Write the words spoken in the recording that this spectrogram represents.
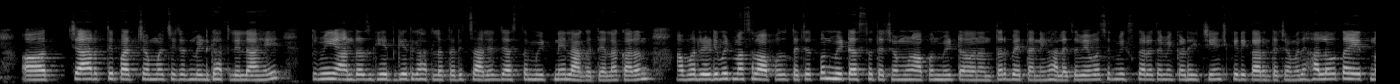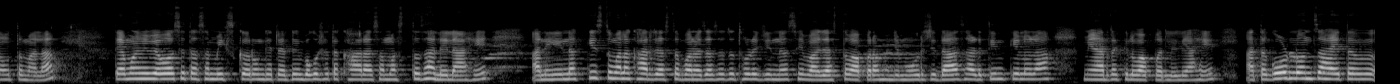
चार ते पाच चम्मच याच्यात मीठ घातलेलं आहे. तुम्ही अंदाज घेत घेत घातलं तरी चालेल जास्त मीठ नाही लागत त्याला. कारण आपण रेडीमेड मसाला वापरतो त्याच्यात पण मीठ असतं त्याच्यामुळं आपण मीठ नंतर बेताने घालायचं. व्यवस्थित मिक्स करायचं मी कढई चेंज केली कारण त्याच्यामध्ये हलवता येत नव्हतं मला. त्यामुळे मी व्यवस्थित असं मिक्स करून घेतलं तुम्ही बघू शकता खार असा मस्त झालेला आहे. आणि नक्कीच तुम्हाला खार जास्त बनवायचं असेल तर थोडे जिन्नस हे वा जास्त वापरा. म्हणजे मोहरीची डाळ साडेतीन किलोला मी अर्धा किलो वापरलेली आहे. आता गोड लोणचं आहे तर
